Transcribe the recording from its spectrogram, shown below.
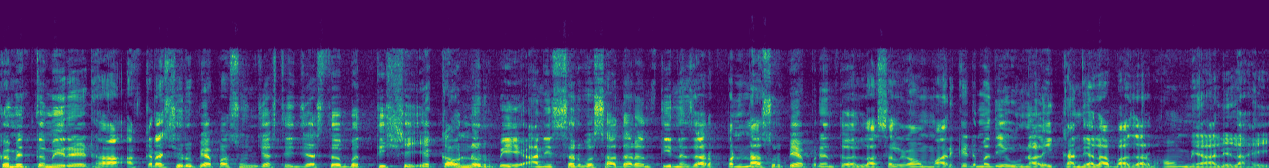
कमीत कमी रेट हा अकराशे रुपयापासून जास्तीत जास्त बत्तीसशे एकावन्न रुपये आणि सर्वसाधारण तीन हजार पन्नास रुपयापर्यंत लासलगाव मार्केटमध्ये उन्हाळी कांद्याला बाजारभाव मिळालेला आहे.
